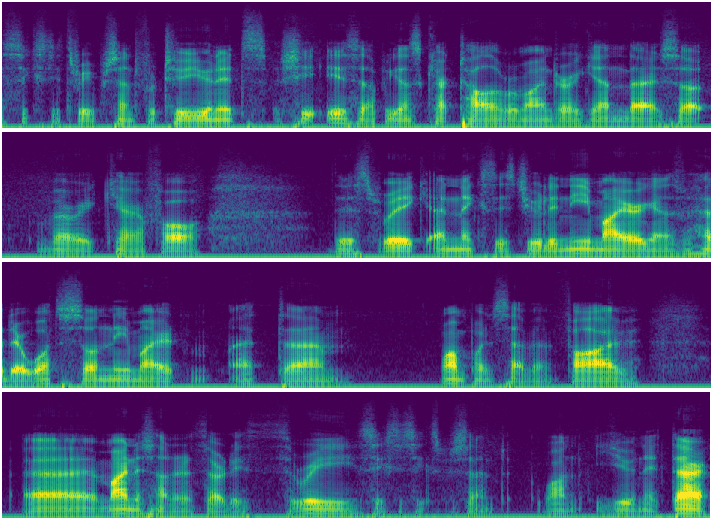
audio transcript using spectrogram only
63% for two units. She is up against Kartal, reminder again there, so very careful this week. And next is Julie Niemeier against Heather Watson. Niemeier at um, 1.75 uh, minus 133, 66%, one unit there.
